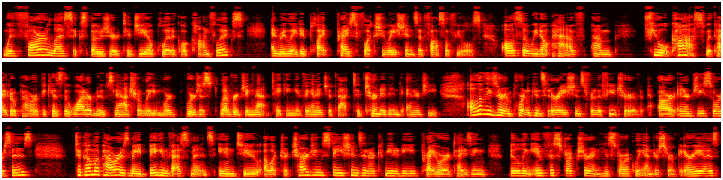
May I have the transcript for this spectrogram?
with far less exposure to geopolitical conflicts and related pl- price fluctuations of fossil fuels. Also, we don't have um, fuel costs with hydropower because the water moves naturally. And we're, we're just leveraging that, taking advantage of that to turn it into energy. All of these are important considerations for the future of our energy sources. Tacoma Power has made big investments into electric charging stations in our community, prioritizing building infrastructure in historically underserved areas.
